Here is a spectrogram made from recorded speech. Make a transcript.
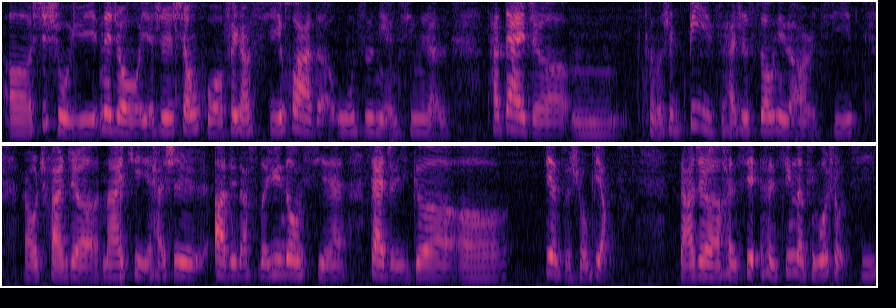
呃，是属于那种也是生活非常西化的无资年轻人。他戴着嗯，可能是 Beats 还是 Sony 的耳机，然后穿着 Nike 还是 Adidas 的运动鞋，戴着一个呃电子手表，拿着很新很新的苹果手机，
